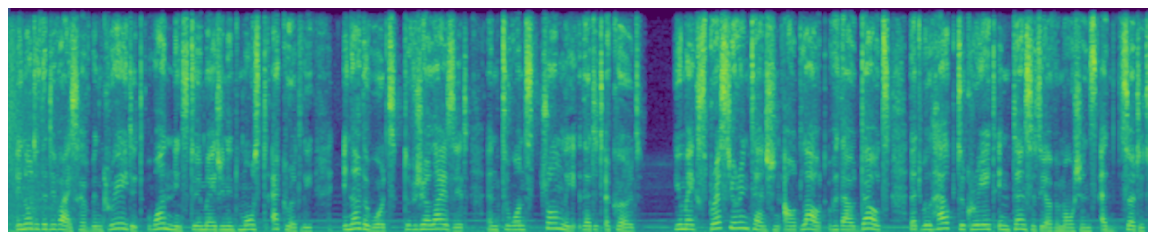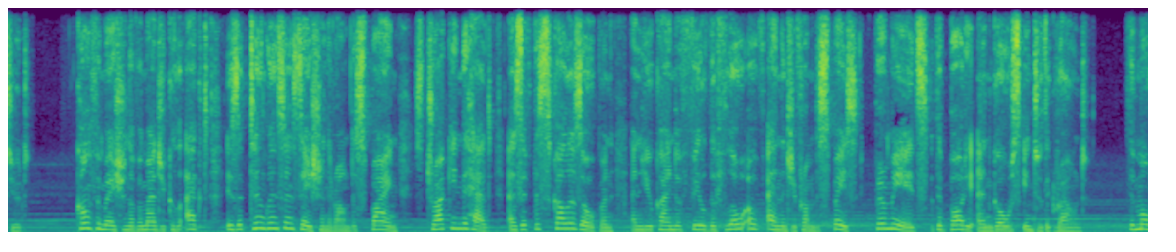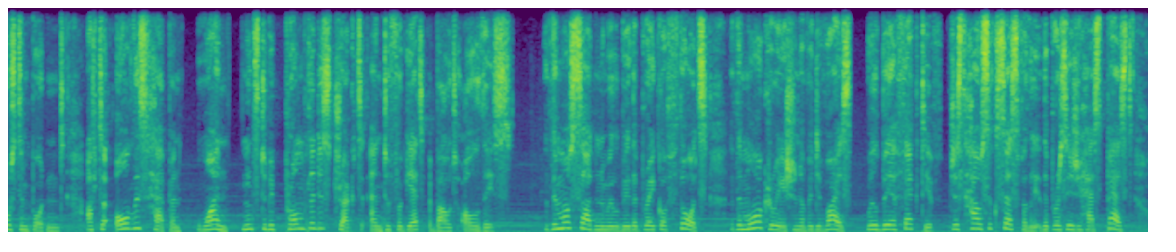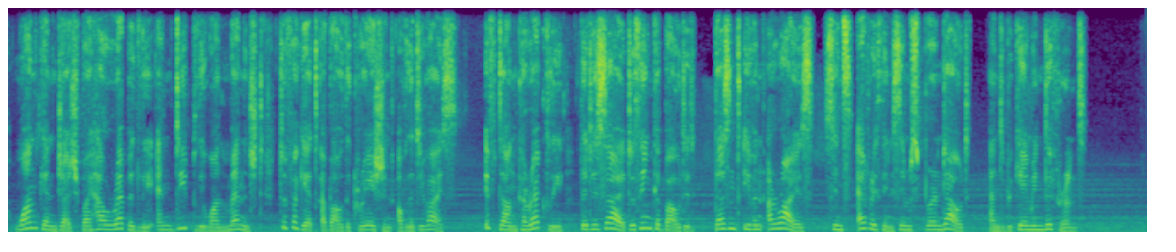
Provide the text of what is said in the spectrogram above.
In order the device have been created, one needs to imagine it most accurately, in other words, to visualize it and to want strongly that it occurred. You may express your intention out loud without doubts that will help to create intensity of emotions and certitude. Confirmation of a magical act is a tingling sensation around the spine, striking the head as if the skull is open and you kind of feel the flow of energy from the space permeates the body and goes into the ground. The most important, after all this happen, one needs to be promptly distracted and to forget about all this. The more sudden will be the break of thoughts, the more creation of a device will be effective. Just how successfully the procedure has passed, one can judge by how rapidly and deeply one managed to forget about the creation of the device. If done correctly, the desire to think about it doesn't even arise, since everything seems burned out and became indifferent.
